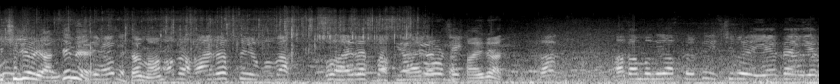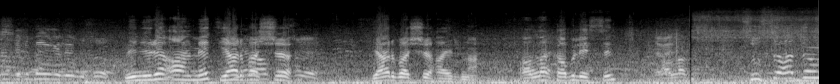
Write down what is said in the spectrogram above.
İçiliyor yani değil mi? abi. Tamam. Abi hayrat suyu bu bak. Bu hayrat bak. Hayrat çek. Hayrat. Bak. Adam bunu yaptırdı içiliyor. Yerden yerin dibinden geliyor bu su. Münire Ahmet Yarbaşı. Suyu. Yarbaşı hayrına. Allah kabul etsin. Susadım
